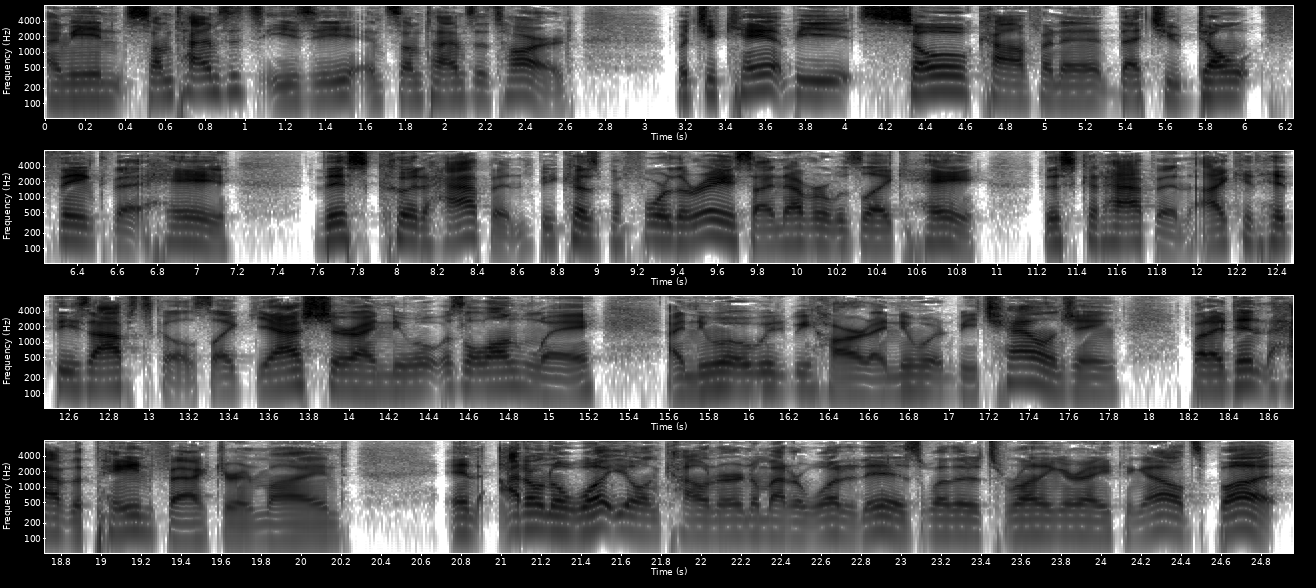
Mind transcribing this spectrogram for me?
I mean, sometimes it's easy and sometimes it's hard, but you can't be so confident that you don't think that, hey, this could happen. Because before the race, I never was like, hey, this could happen. I could hit these obstacles. Like, yeah, sure, I knew it was a long way. I knew it would be hard. I knew it would be challenging, but I didn't have the pain factor in mind. And I don't know what you'll encounter, no matter what it is, whether it's running or anything else, but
